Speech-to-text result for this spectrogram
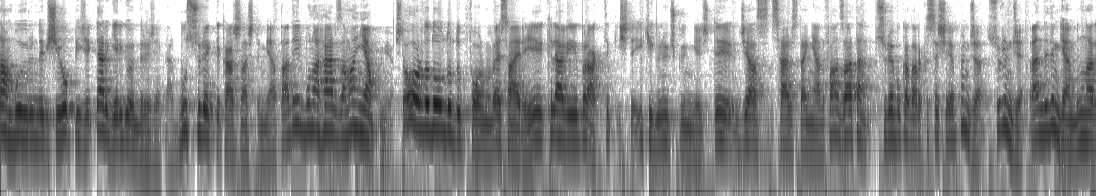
Tam bu üründe bir şey yok diyecekler geri gönderecekler. Bu sürekli karşılaştığım bir hata değil. Bunu her zaman yapmıyor. İşte orada doldurduk formu vesaireyi. Klavyeyi bıraktık. İşte 2 gün 3 gün geçti. Cihaz servisten geldi falan. Zaten süre bu kadar kısa şey yapınca sürünce ben dedim ki yani bunlar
